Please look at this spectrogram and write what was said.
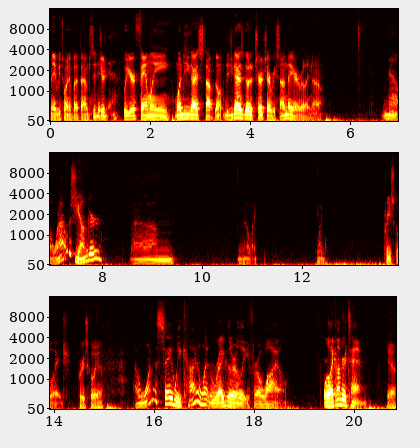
maybe 25 times. Did your Yeah. were your family when did you guys stop going? Did you guys go to church every Sunday or really no? No, when I was younger, um, you know, like like preschool age. Preschool, yeah. I want to say we kind of went regularly for a while, or like under ten. Yeah.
